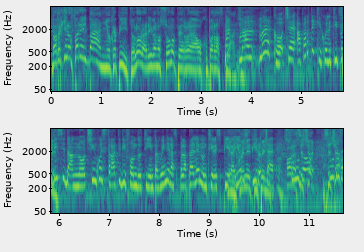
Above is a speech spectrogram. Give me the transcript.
Ma perché non fare il bagno, capito? Loro arrivano solo per eh, occupare la Ma, spiaggia. ma Marco, cioè, a parte che quelle tipe Sì. lì si danno 5 strati di fondotinta, quindi la, la pelle non ti respira. Vedi, Io respiro, cioè, Ora, sudo, se c'è, se sudo c'è senza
